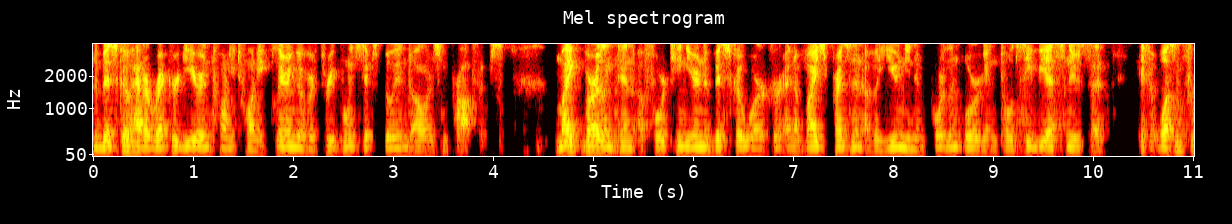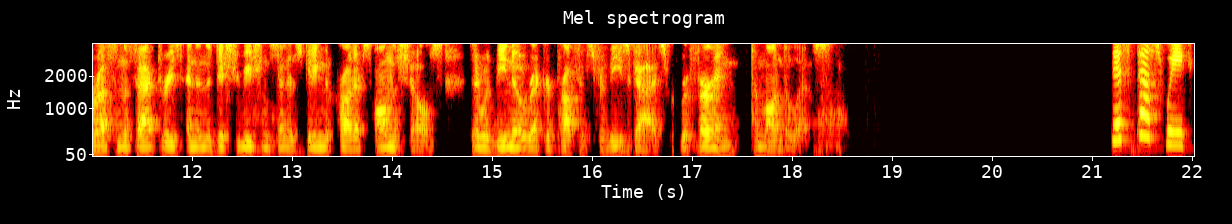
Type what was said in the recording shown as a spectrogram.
Nabisco had a record year in 2020, clearing over $3.6 billion in profits. Mike Burlington, a 14 year Nabisco worker and a vice president of a union in Portland, Oregon, told CBS News that if it wasn't for us in the factories and in the distribution centers getting the products on the shelves, there would be no record profits for these guys, referring to Mondelez. This past week,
